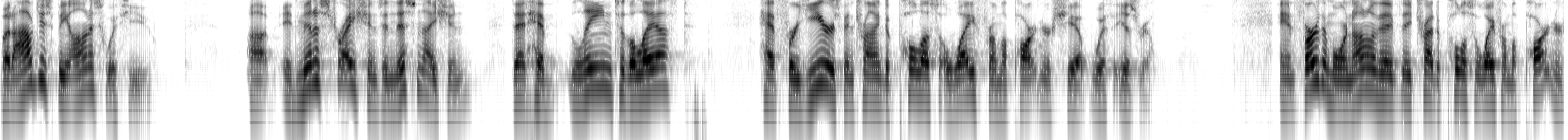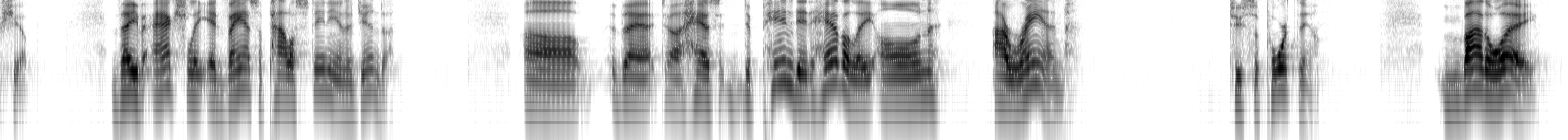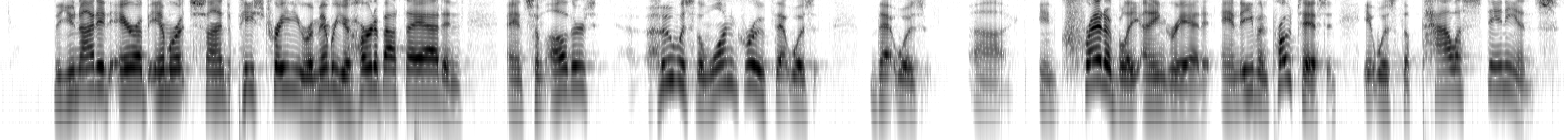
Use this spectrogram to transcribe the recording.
But I'll just be honest with you. Uh, administrations in this nation that have leaned to the left have for years been trying to pull us away from a partnership with Israel. And furthermore, not only have they tried to pull us away from a partnership, they've actually advanced a Palestinian agenda. Uh, that uh, has depended heavily on Iran to support them. By the way, the United Arab Emirates signed a peace treaty. Remember, you heard about that and, and some others. Who was the one group that was, that was uh, incredibly angry at it and even protested? It was the Palestinians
